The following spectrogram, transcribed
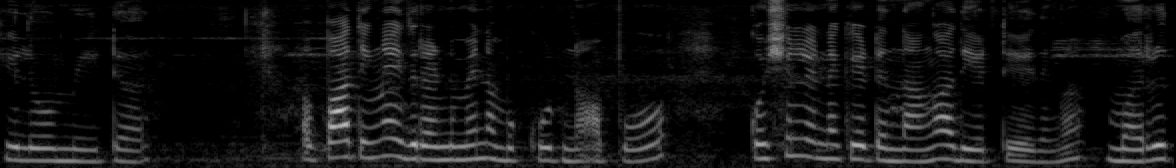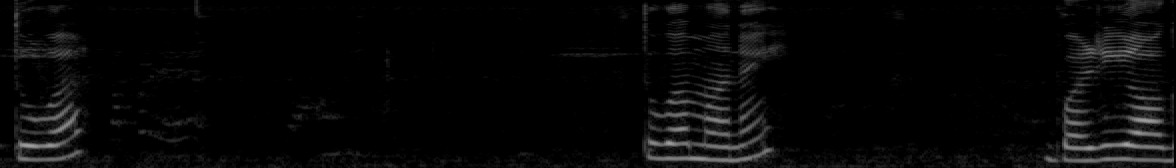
கிலோமீட்டர் அப்போ பார்த்தீங்கன்னா இது ரெண்டுமே நம்ம கூட்டணும். அப்போது கொஷினில் என்ன கேட்டிருந்தாங்க? அதை எடுத்து எழுதுங்க. மருத்துவ துவமனை வழியாக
